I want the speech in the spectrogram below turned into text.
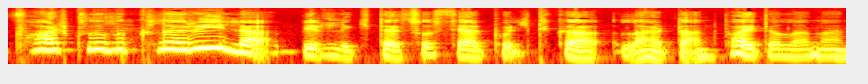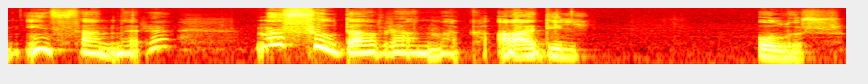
farklılıklarıyla birlikte sosyal politikalardan faydalanan insanlara nasıl davranmak adil olur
